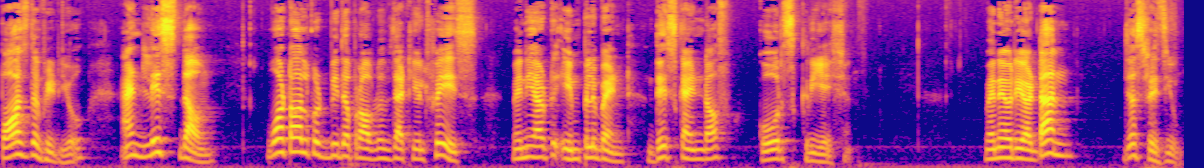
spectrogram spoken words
pause the video and list down what all could be the problems that you'll face when you have to implement this kind of course creation. Whenever you are done, just resume.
